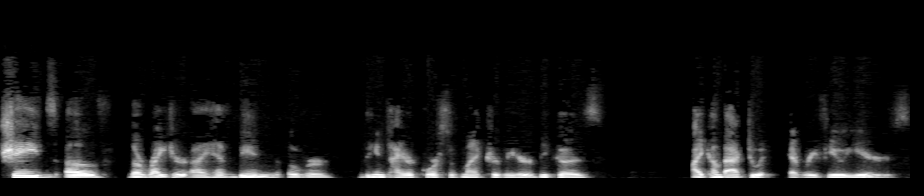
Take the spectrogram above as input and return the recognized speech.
shades of the writer I have been over the entire course of my career because I come back to it every few years.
